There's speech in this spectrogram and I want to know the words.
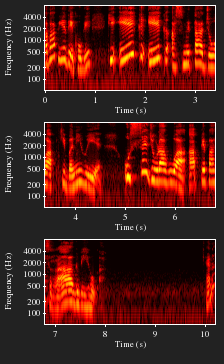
अब आप ये देखोगे कि एक एक अस्मिता जो आपकी बनी हुई है, उससे जुड़ा हुआ आपके पास राग भी होगा। है ना?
